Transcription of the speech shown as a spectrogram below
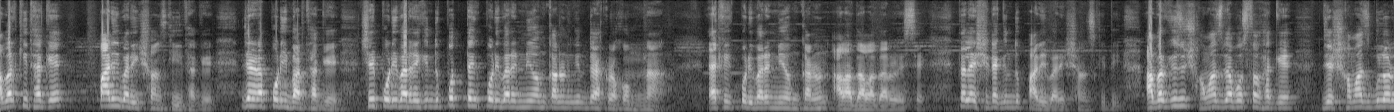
আবার কি থাকে? পারিবারিক সংস্কৃতি থাকে। যে একটা পরিবার থাকে, সেই পরিবারের কিন্তু প্রত্যেক পরিবারের নিয়ম কানুন কিন্তু একরকম না। এক এক পরিবারের নিয়ম কানুন আলাদা আলাদা রয়েছে। তাহলে সেটা কিন্তু পারিবারিক সংস্কৃতি। আবার কিছু সমাজ ব্যবস্থা থাকে যে সমাজগুলোর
